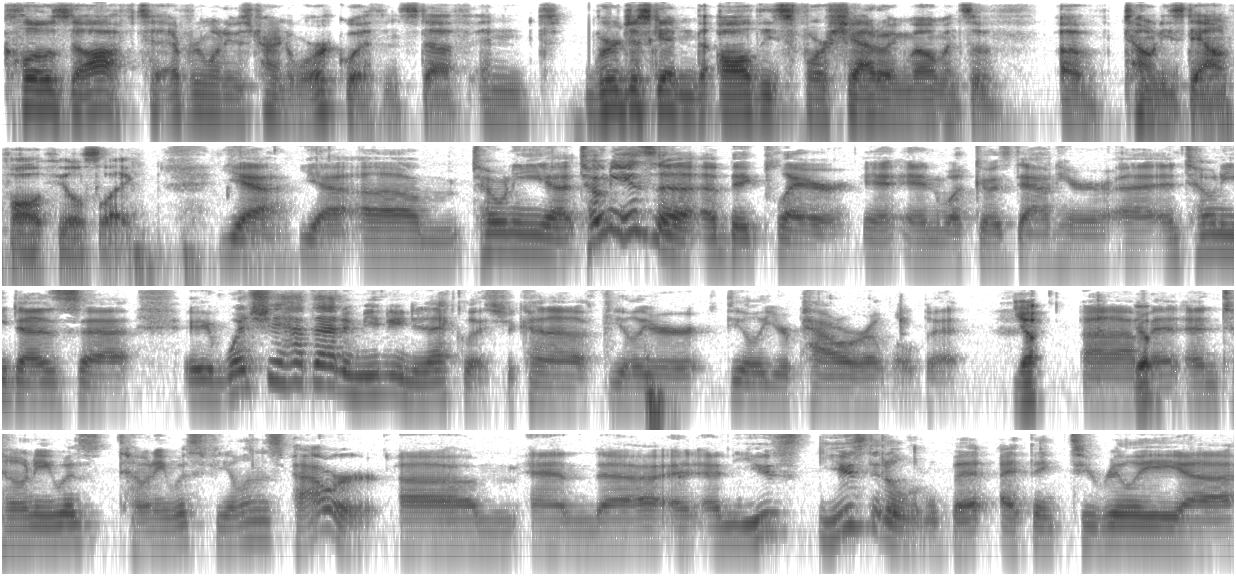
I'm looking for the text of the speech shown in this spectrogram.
closed off to everyone he was trying to work with and stuff. And we're just getting all these foreshadowing moments of of Tony's downfall. It feels like. Yeah, yeah. Um, Tony, uh, Tony is a, a big player in, in what goes down here, uh, and Tony does. Uh, once you have that immunity necklace, you kind of feel your feel your power a little bit. Yep. Um, Yep. And, and Tony was Tony was feeling his power, um, and, uh, and and used used it a little bit. I think to really uh,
